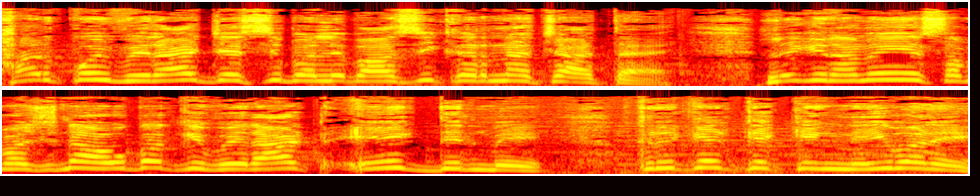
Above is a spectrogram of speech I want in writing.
हर कोई विराट जैसी बल्लेबाजी करना चाहता है। लेकिन हमें ये समझना होगा कि विराट एक दिन में क्रिकेट के किंग नहीं बने।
